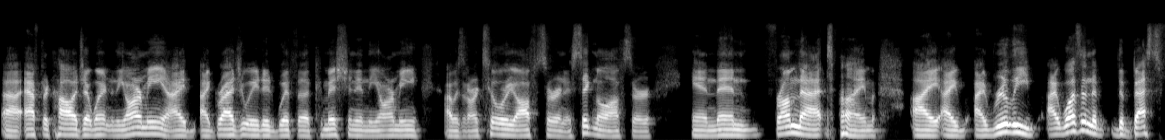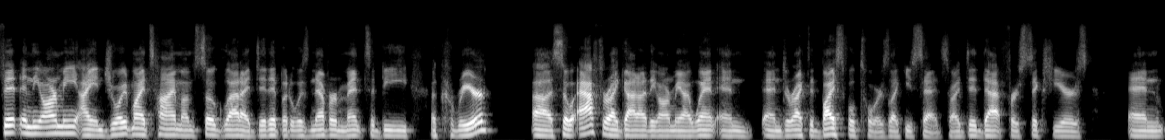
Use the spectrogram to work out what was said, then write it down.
Uh, after college, I went in the Army. I, I graduated with a commission in the Army. I was an artillery officer and a signal officer. And then from that time, I I, I really I wasn't the best fit in the Army. I enjoyed my time. I'm so glad I did it, but it was never meant to be a career. Uh, so after I got out of the army, I went and and directed bicycle tours, like you said. So I did that for six years and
